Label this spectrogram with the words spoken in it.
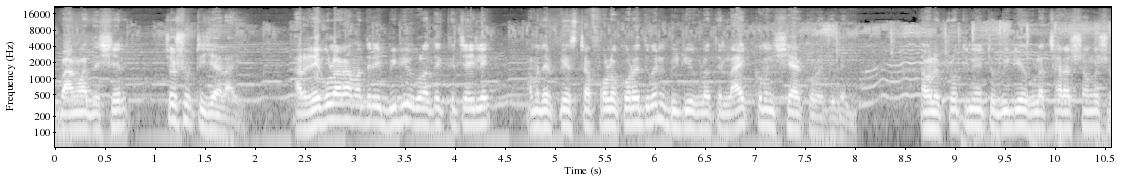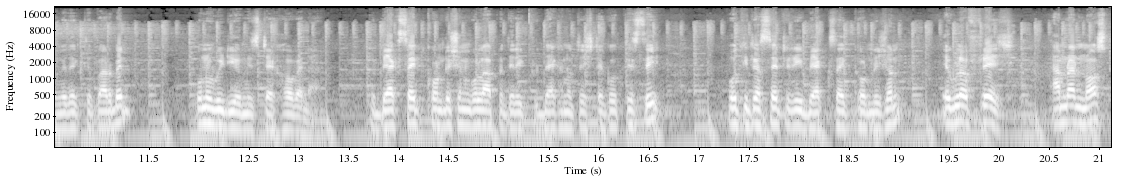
বাংলাদেশের চৌষট্টি জেলায়। আর রেগুলার আমাদের এই ভিডিওগুলো দেখতে চাইলে আমাদের পেজটা ফলো করে দিবেন, ভিডিওগুলোতে লাইক কমেন্ট শেয়ার করে দিবেন। তাহলে প্রতিনিয়ত ভিডিওগুলো ছাড়ার সঙ্গে সঙ্গে দেখতে পারবেন, কোনো ভিডিও মিস্টেক হবে না। তো ব্যাক সাইড কন্ডিশনগুলো আপনাদের একটু দেখানোর চেষ্টা করতেছি। প্রতিটা সেটেরই ব্যাক সাইড কন্ডিশন এগুলো ফ্রেশ আমরা নষ্ট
